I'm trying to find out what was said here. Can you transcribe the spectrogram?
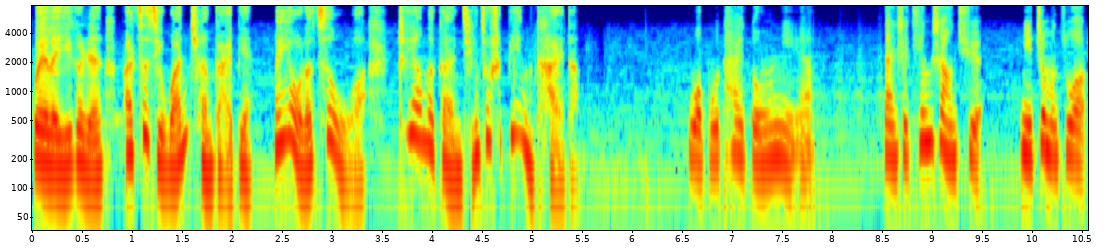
为了一个人把自己完全改变，没有了自我，这样的感情就是病态的。我不太懂你，但是听上去你这么做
